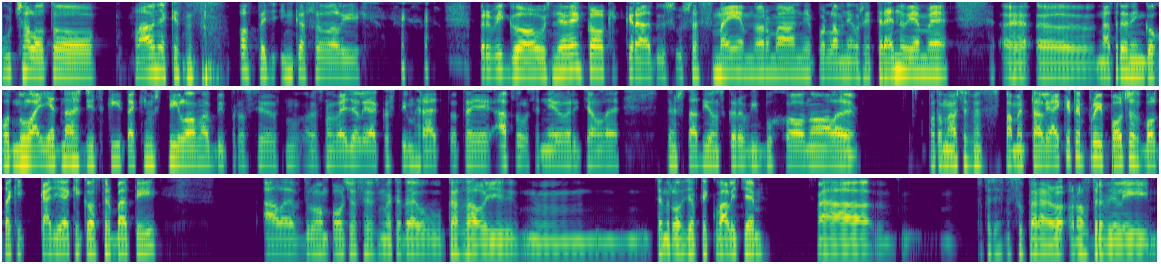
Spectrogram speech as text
Húčalo to, hlavne keď sme opäť inkasovali prvý gól, už neviem koľkýkrát, už, už sa smejem normálne, podľa mňa už aj trénujeme uh, uh, na tréningoch od 0-1 vždycky takým štýlom, aby proste sme vedeli, ako s tým hrať. Toto je absolútne neuveriteľné. Ten štadión skoro vybuchol, no ale potom našťastie sme spamätali, aj keď ten prvý polčas bol taký kadejaký kostrbatý, ale v druhom polčase sme teda ukázali um, ten rozdiel v tej kvalite a v podstate sme super rozdrvili.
